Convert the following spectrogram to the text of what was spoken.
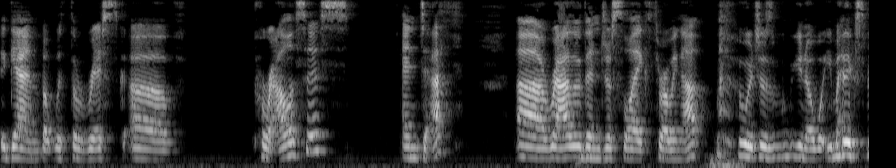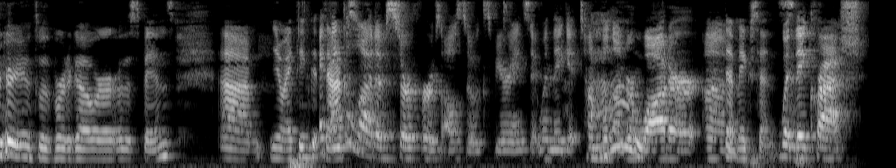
again, but with the risk of paralysis and death. Uh, rather than just like throwing up, which is you know what you might experience with vertigo or, or the spins. Um, you know, I think that I that's think a lot of surfers also experience it when they get tumbled oh, underwater. Um, that makes sense when they crash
